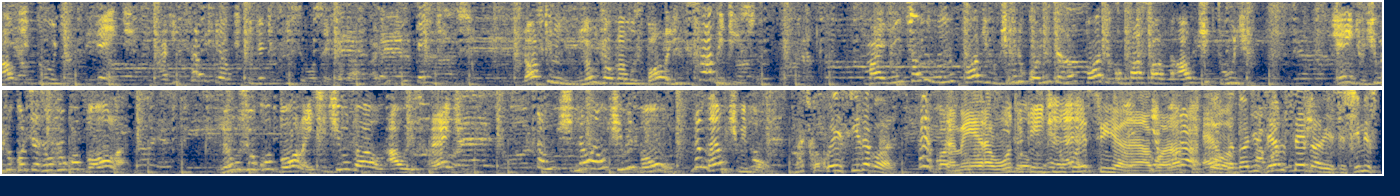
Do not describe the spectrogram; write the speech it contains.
altitude. Gente, a gente sabe que altitude é difícil você jogar. A gente entende isso. Nós que não jogamos bola, a gente sabe disso. Mas a gente só não, não pode, o time do Corinthians não pode culpar só a altitude. Gente, o time do Corinthians não jogou bola. Não jogou bola. Esse time do Al- Always Red não, não é um time bom. Não é um time bom. Mas ficou conhecido agora. É, agora Também era outro que a gente não É, conhecia, né? conhecia, Agora É o que eu tô dizendo agora sempre ali. Esses times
